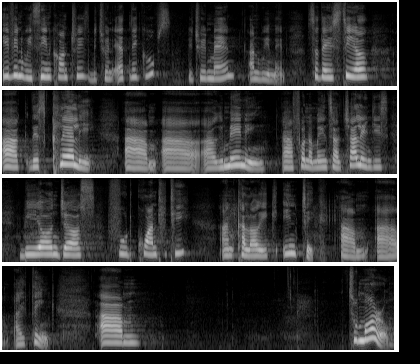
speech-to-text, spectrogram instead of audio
even within countries, between ethnic groups, between men and women. So there's still, uh, clearly um, uh, uh, remaining uh, fundamental challenges beyond just food quantity and caloric intake, um, I think. Um, Tomorrow,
